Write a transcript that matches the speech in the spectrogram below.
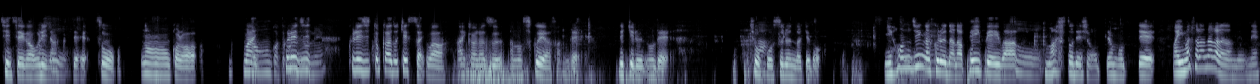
申請が降りなくて、そう。だから、まあ、クレジ。クレジットカード決済は相変わらず、あの、スクエアさんでできるので、重宝するんだけど、日本人が来るならペイペイは。マストでしょって思って、まあ今更ながらなんだよね。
